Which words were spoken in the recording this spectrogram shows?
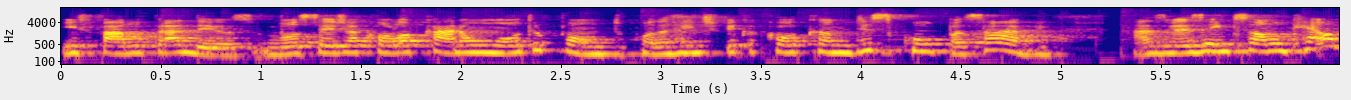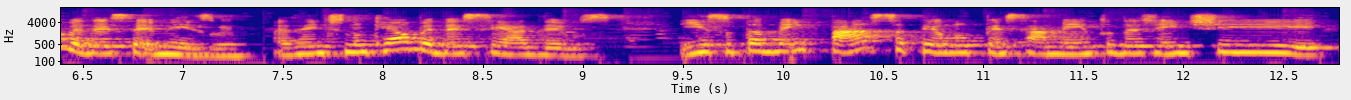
e falo para Deus. Vocês já colocaram um outro ponto, quando a gente fica colocando desculpa, sabe? Às vezes a gente só não quer obedecer mesmo, a gente não quer obedecer a Deus. E isso também passa pelo pensamento da gente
